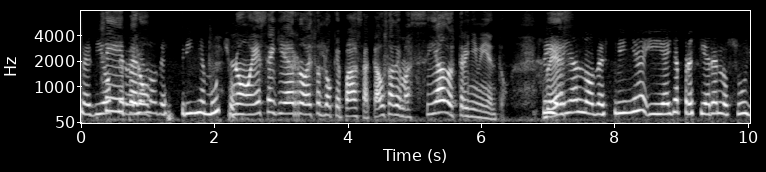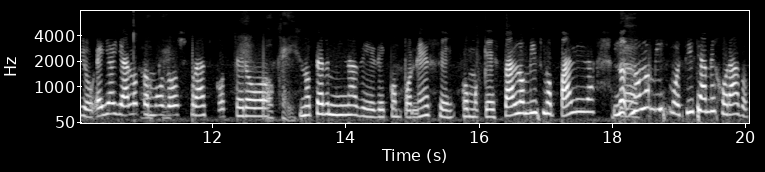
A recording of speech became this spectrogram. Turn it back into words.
Le dio, sí, pero, lo destriñe mucho. No, ese hierro, eso es lo que pasa, causa demasiado estreñimiento. Sí, ella lo destriñe y ella prefiere lo suyo. Ella ya lo tomó dos frascos, pero no termina de, componerse. Como que está lo mismo pálida. No, no lo mismo, sí se ha mejorado.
